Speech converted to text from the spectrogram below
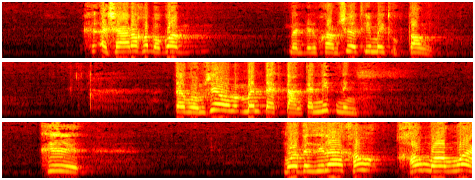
ำคืออาชาเราเขาบอกว่ามันเป็นความเชื่อที่ไม่ถูกต้อง แต่ผมเชื่อว่ามันแตกต่างกันนิดหนึ่งคือโมตซิล่าเขาเขามองว่า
